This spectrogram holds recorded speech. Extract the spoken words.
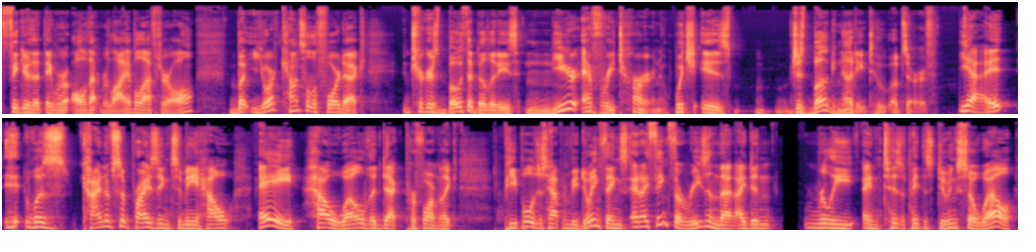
figure that they were all that reliable after all. But your Council of Four deck triggers both abilities near every turn, which is just bug nutty to observe. Yeah, it it was kind of surprising to me how a how well the deck performed. Like people just happen to be doing things, and I think the reason that I didn't really anticipate this doing so well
